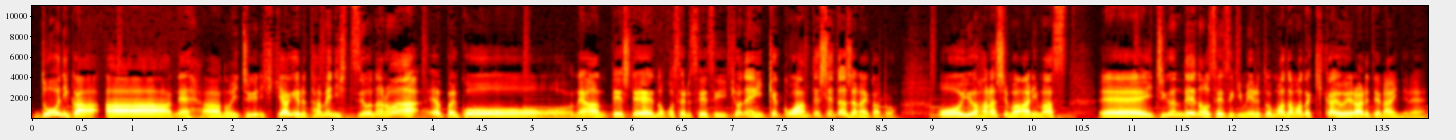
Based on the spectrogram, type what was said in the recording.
どうにか、あね、あの、一軍に引き上げるために必要なのは、やっぱりこう、ね、安定して残せる成績。去年結構安定してたじゃないかという話もあります。えー、一軍での成績見るとまだまだ機会を得られてないんでね、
